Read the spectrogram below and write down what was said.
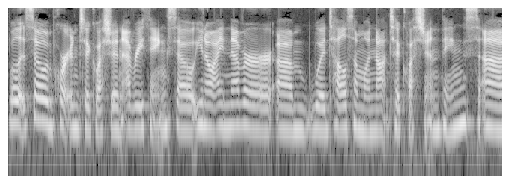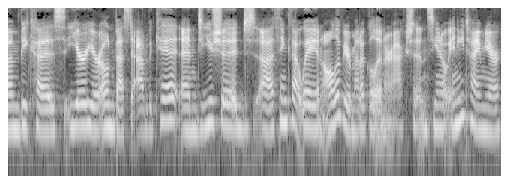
Well, it's so important to question everything. So you know, I never um, would tell someone not to question things um, because you're your own best advocate, and you should uh, think that way in all of your medical interactions. You know, anytime you're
